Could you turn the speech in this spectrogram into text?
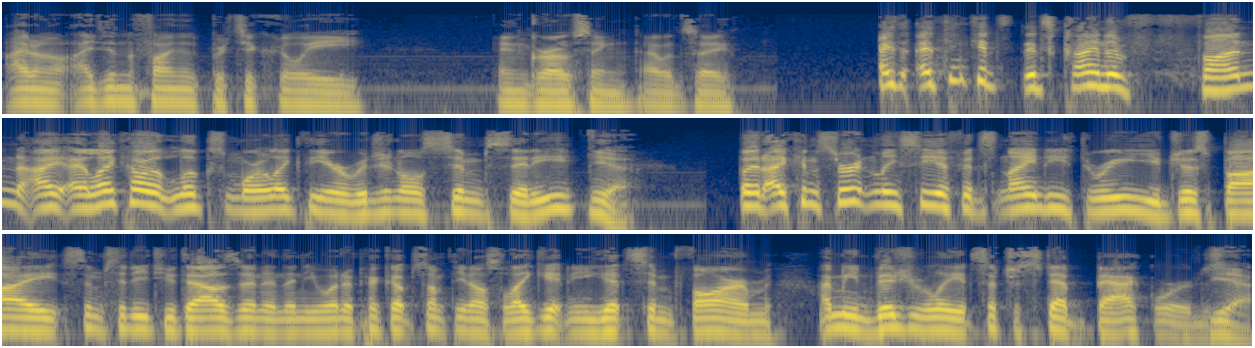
I don't know. I didn't find it particularly engrossing. I would say. I, I think it's it's kind of fun. I, I like how it looks more like the original Sim City, Yeah. but I can certainly see if it's 93, you just buy SimCity 2000 and then you want to pick up something else like it and you get Sim Farm. I mean, visually, it's such a step backwards Yeah.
